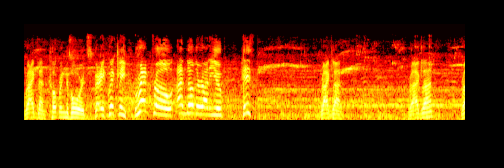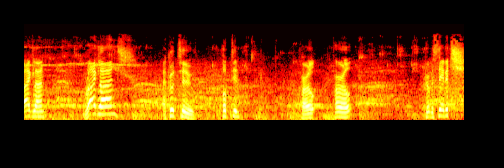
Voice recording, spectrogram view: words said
Ragland covering the boards very quickly. Renfro, another alley-oop. His Ragland. Ragland. Ragland. Ragland. A good two. Hooked in. Pearl. Pearl. Krivosevic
